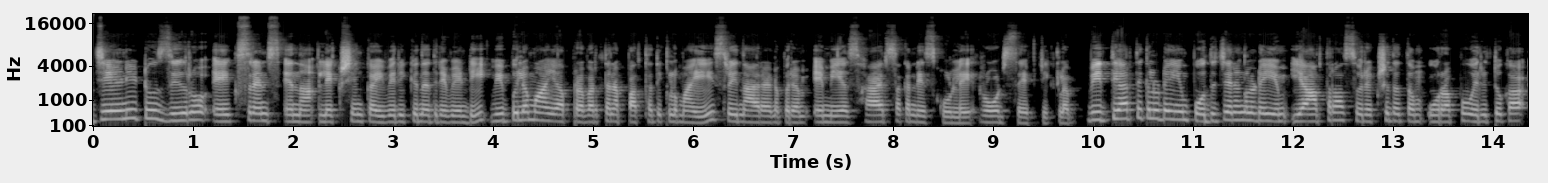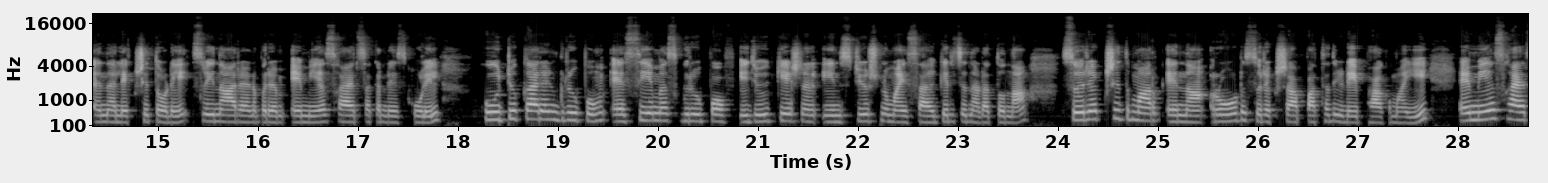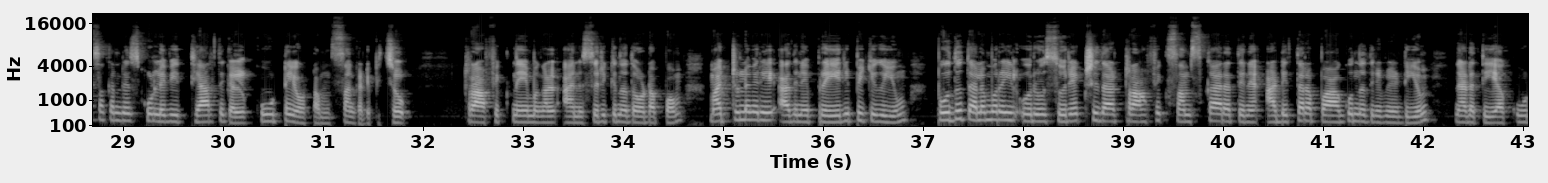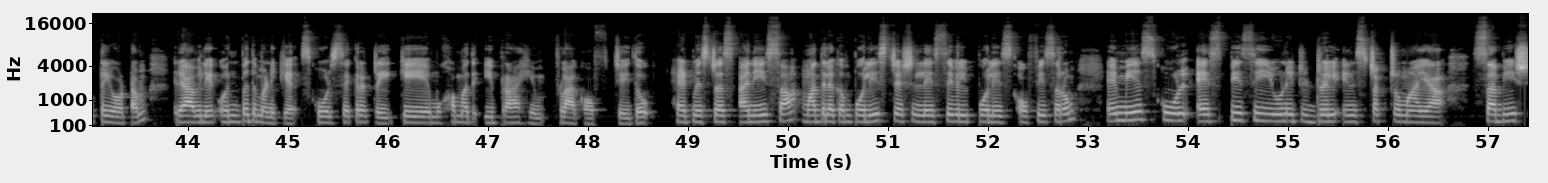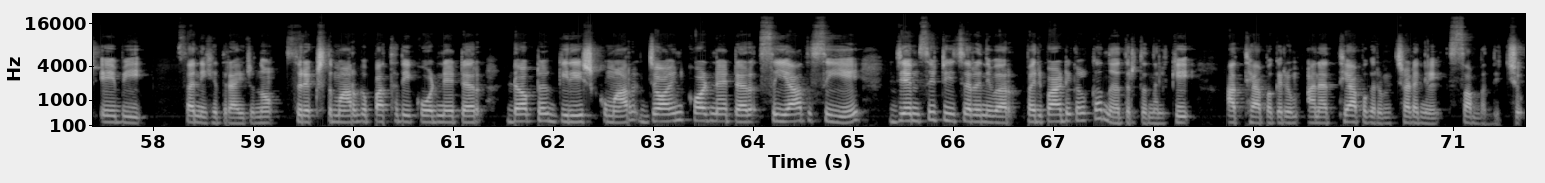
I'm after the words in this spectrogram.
Journey to zero excellence എന്ന ലക്ഷ്യം കൈവരിക്കുന്നതിന് വേണ്ടി വിപുലമായ പ്രവർത്തന പദ്ധതികളുമായി Sreenarayanapuram M E S higher secondary സ്കൂളിലെ റോഡ് സേഫ്റ്റി ക്ലബ് വിദ്യാർത്ഥികളുടെയും പൊതുജനങ്ങളുടെയും യാത്രാ സുരക്ഷിതത്വം ഉറപ്പുവരുത്തുക എന്ന ലക്ഷ്യത്തോടെ Sreenarayanapuram M E S higher secondary സ്കൂളിൽ കൂറ്റുകാരൻ ഗ്രൂപ്പും S C M S group of educational ഇൻസ്റ്റിറ്റ്യൂഷനുമായി സഹകരിച്ച് നടത്തുന്ന സുരക്ഷിത് മാർഗ് എന്ന റോഡ് സുരക്ഷാ പദ്ധതിയുടെ ഭാഗമായി M E S higher secondary സ്കൂളിലെ വിദ്യാർത്ഥികൾ കൂട്ടയോട്ടം സംഘടിപ്പിച്ചു. ട്രാഫിക് നിയമങ്ങൾ അനുസരിക്കുന്നതോടൊപ്പം മറ്റുള്ളവരെ അതിനെ പ്രേരിപ്പിക്കുകയും പുതുതലമുറയിൽ ഒരു സുരക്ഷിത ട്രാഫിക് സംസ്കാരത്തിന് അടിത്തറ പാകുന്നതിനു വേണ്ടിയും നടത്തിയ കൂട്ടയോട്ടം രാവിലെ ഒൻപത് മണിക്ക് school secretary K A Muhammad Ibrahim flag off ചെയ്തു. ഹെഡ്മിസ്ട്രസ് അനീസ മതിലകം പോലീസ് സ്റ്റേഷനിലെ സിവിൽ പോലീസ് ഓഫീസറും M E S school S P C unit drill ഇൻസ്ട്രക്ടറുമായ Sabeesh A B സന്നിഹിതരായിരുന്നു. സുരക്ഷിത മാർഗ പദ്ധതി coordinator doctor Girish Kumar joint coordinator Siyad C A Jemsy teacher എന്നിവർ പരിപാടികൾക്ക് നേതൃത്വം നൽകി. അധ്യാപകരും അനധ്യാപകരും ചടങ്ങിൽ സംബന്ധിച്ചു.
